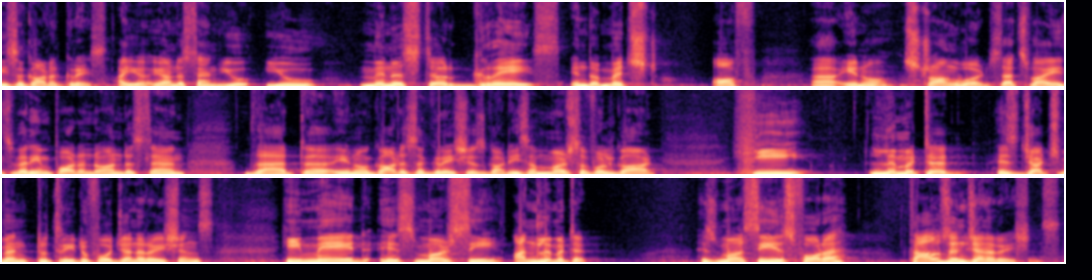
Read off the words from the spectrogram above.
He's a God of grace. Are you, you understand? You you minister grace in the midst of uh, you know, strong words. That's why it's very important to understand that, uh, you know, God is a gracious God. He's a merciful God. He limited his judgment to three to four generations. He made his mercy unlimited. His mercy is for a thousand generations.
